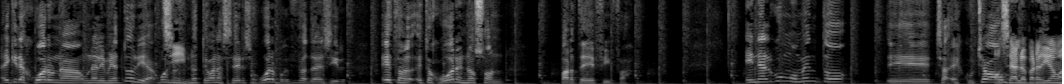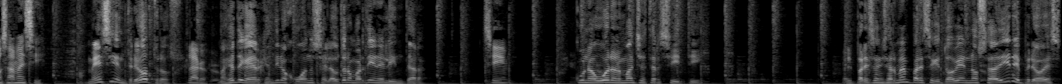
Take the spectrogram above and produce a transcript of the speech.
hay que ir a jugar una, una eliminatoria. Bueno, Sí. no te van a ceder esos jugadores porque FIFA te va a decir, estos, estos jugadores no son parte de FIFA. En algún momento eh, cha- escuchaba o un- sea, lo perdíamos a Messi. a Messi, entre otros. Claro. Imagínate que hay argentinos jugándose Lautaro Martín en el Inter. Sí, Kun Agüero en el Manchester City. El Paris Saint Germain parece que todavía no se adhiere, pero es.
